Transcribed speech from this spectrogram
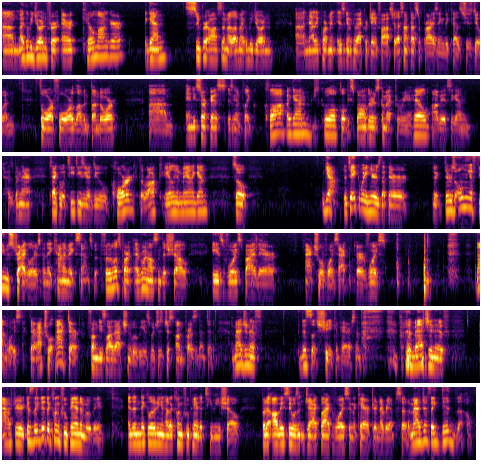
um, Michael B. Jordan for Eric Killmonger. Again, super awesome. I love Michael B. Jordan. Uh, Natalie Portman is going to come back for Jane Foster. That's not that surprising because she's doing Thor 4, Love and Thunder. Um, Andy Serkis is going to play Klaue again, which is cool. Cobie Smulders come back for Maria Hill. Obvious again has been there. Taika Waititi is going to do Korg, the Rock Alien Man again. So, yeah, the takeaway here is that there, like, there's only a few stragglers, and they kind of make sense. But for the most part, everyone else in this show is voiced by their actual voice actor, voice not voice, their actual actor from these live action movies, which is just unprecedented. Imagine if this is a shitty comparison, but imagine if after because they did the Kung Fu Panda movie, and then Nickelodeon had a Kung Fu Panda TV show, but it obviously wasn't Jack Black voicing the character in every episode. Imagine if they did though.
